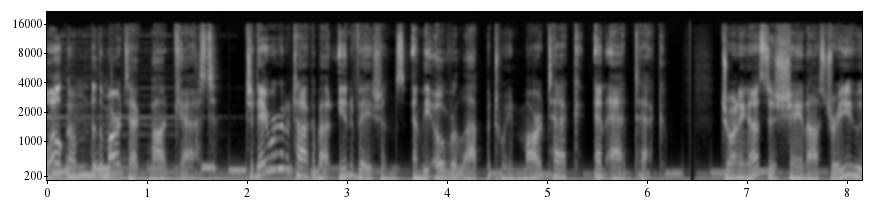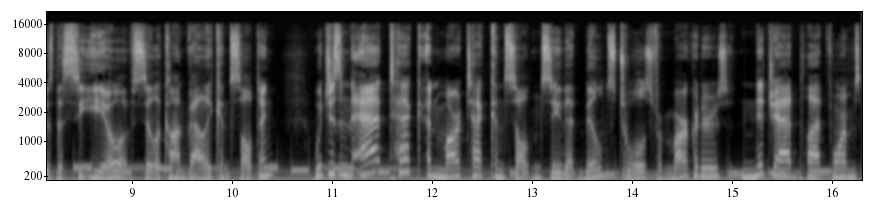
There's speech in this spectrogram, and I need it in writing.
Welcome to the Martech Podcast. Today we're going to talk about innovations and the overlap between Martech and AdTech. Joining us is Shane Austrie, who is the CEO of Silicon Valley Consulting, which is an ad tech and martech consultancy that builds tools for marketers, niche ad platforms,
